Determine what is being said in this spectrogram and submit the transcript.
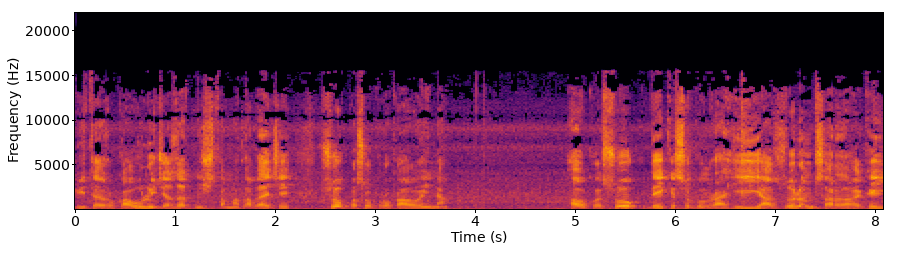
دوی ته رکاولو اجازه نشته مطلب دا چې څوک په څوک رکاوي نه او که څوک د کې سو گمراهي یا ظلم سره دغه کوي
